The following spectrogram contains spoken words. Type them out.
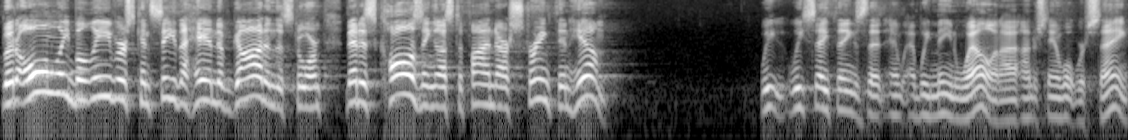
but only believers can see the hand of God in the storm that is causing us to find our strength in Him. We, we say things that, and we mean well, and I understand what we're saying,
